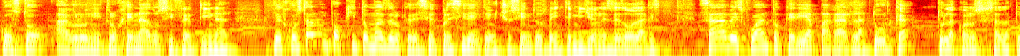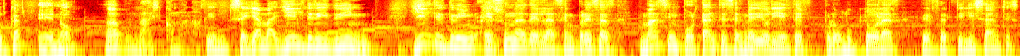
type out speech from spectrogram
costó agronitrogenados y fertinal? Le costaron un poquito más de lo que decía el presidente, 820 millones de dólares. ¿Sabes cuánto quería pagar la turca? ¿Tú la conoces a la turca? Eh, no. Ah, cómo no. Se llama Yildri Dream. Yildri Dream es una de las empresas más importantes en Medio Oriente productoras de fertilizantes.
